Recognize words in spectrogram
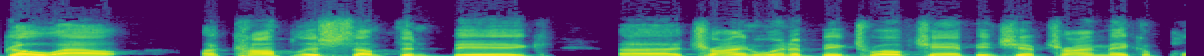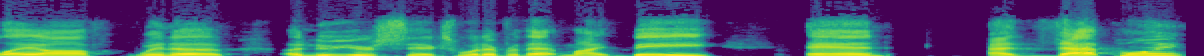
Go out, accomplish something big. Uh, try and win a Big 12 championship. Try and make a playoff. Win a a New Year's Six, whatever that might be, And at that point,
